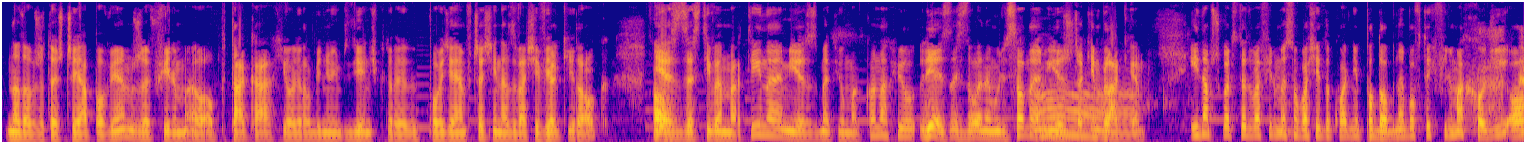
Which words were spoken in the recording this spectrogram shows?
No dobrze, to jeszcze ja powiem, że film o ptakach i o robieniu im zdjęć, który powiedziałem wcześniej, nazywa się Wielki Rok. O. Jest ze Steve'em Martinem, jest z Matthew McConaughey, jest z Owenem Wilsonem i jest z Jackiem Blackiem. I na przykład te dwa filmy są właśnie dokładnie podobne, bo w tych filmach chodzi o,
